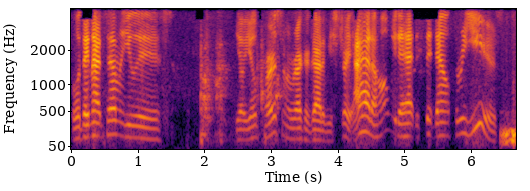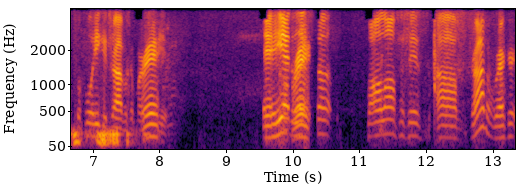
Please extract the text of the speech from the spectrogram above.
But what they're not telling you is, yo, your personal record got to be straight. I had a homie that had to sit down three years before he could drive a commercial vehicle, and he had to let stuff fall off of his um, driving record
